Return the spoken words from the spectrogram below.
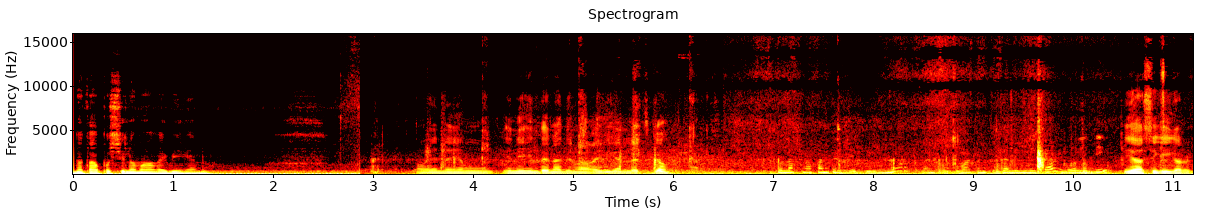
natapos sila mga kaibigan. No? Oh, yan na yung hinihintay natin mga kaibigan. Let's go. Tulak na pan tayo dinner. Ano gumatang sa kalimita, Goldie? Yeah, sige, Garod.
